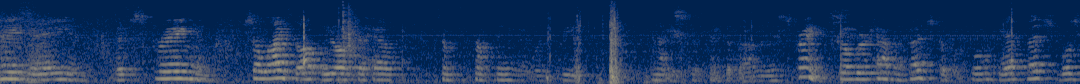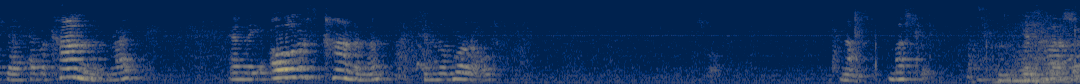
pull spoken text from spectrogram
May Day and it's spring, and so I thought we ought to have some, something that would be nice to think about in the spring. So we're having vegetables. Well, if you have vegetables, you gotta have a condiment, right? And the oldest condiment in the world. No, mustard. It's mustard.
